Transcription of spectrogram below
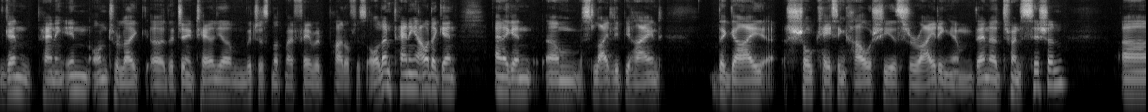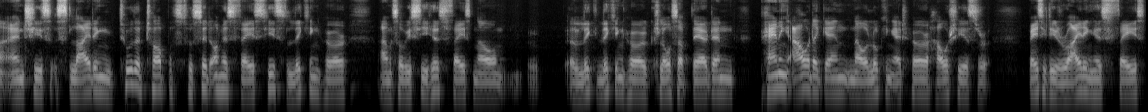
again, panning in onto like uh, the genitalia, which is not my favorite part of this all. Then panning out again and again um, slightly behind the guy showcasing how she is riding him. Then a transition, uh, and she's sliding to the top to sit on his face. He's licking her, um, so we see his face now uh, lick, licking her close up there. Then panning out again, now looking at her, how she is basically riding his face.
